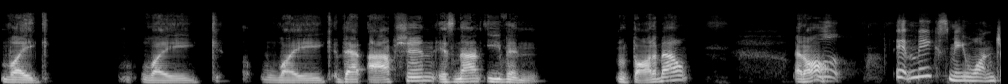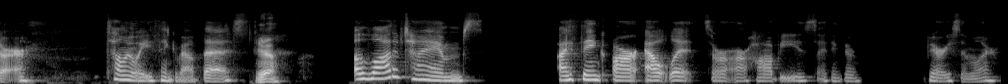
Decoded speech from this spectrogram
like like like that option is not even thought about at all Well, it makes me wonder. Tell me what you think about this. yeah A lot of times, I think our outlets or our hobbies, I think they're very similar.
